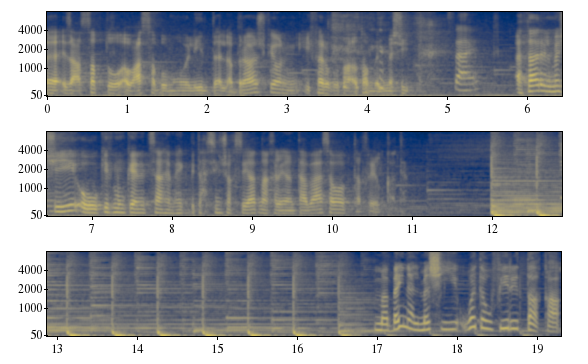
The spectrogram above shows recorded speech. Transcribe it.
آه، إذا عصبتوا أو عصبوا مواليد الأبراج فيهم يفرغوا طاقتهم بالمشي. صحيح. أثار المشي وكيف ممكن تساهم هيك بتحسين شخصياتنا. خلينا نتابعها سوا بالتقرير القادم. ما بين المشي وتوفير الطاقة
